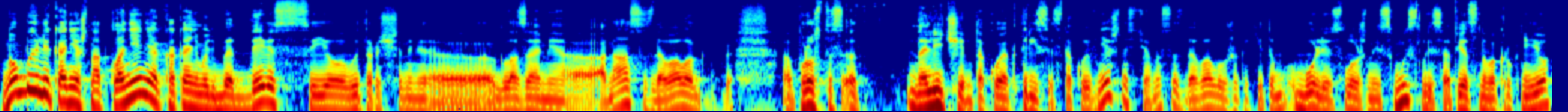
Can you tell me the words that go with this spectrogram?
Но были, конечно, отклонения. Какая-нибудь Бет Дэвис с ее вытаращенными э, глазами, она она создавала э, просто э, наличием такой актрисы с такой внешностью, она создавала уже какие-то более сложные смыслы, и, соответственно, вокруг нее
